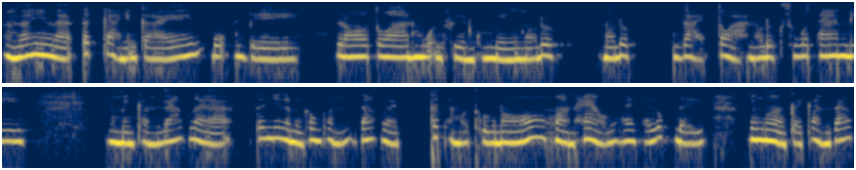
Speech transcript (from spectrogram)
Cảm giác như là tất cả những cái bộn bề, lo toan, muộn phiền của mình nó được nó được giải tỏa, nó được xua tan đi. Mình cảm giác là tất nhiên là mình không cảm giác là tất cả mọi thứ nó hoàn hảo ngay cái lúc đấy, nhưng mà cái cảm giác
